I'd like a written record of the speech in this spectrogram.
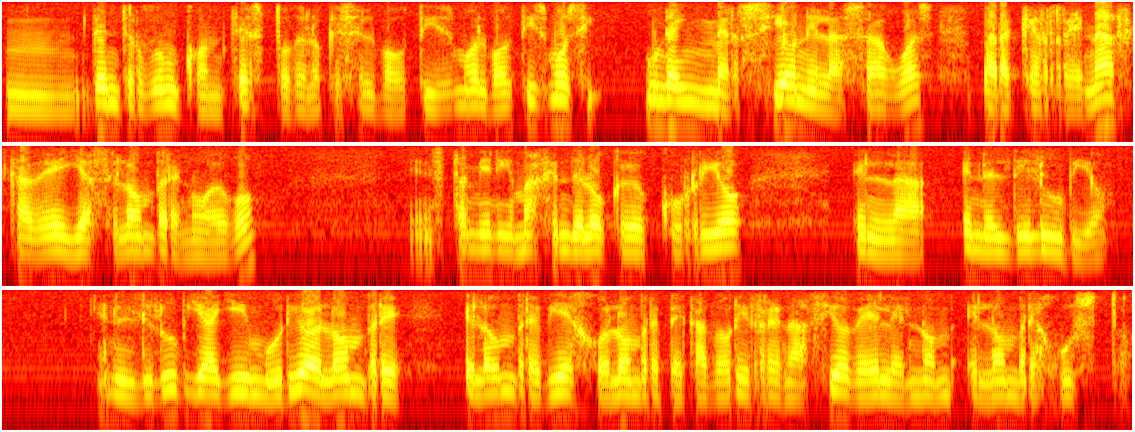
mm, dentro de un contexto de lo que es el bautismo. El bautismo es una inmersión en las aguas para que renazca de ellas el hombre nuevo. Es también imagen de lo que ocurrió en, la, en el diluvio. En el diluvio allí murió el hombre, el hombre viejo, el hombre pecador, y renació de él el, hombre justo.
